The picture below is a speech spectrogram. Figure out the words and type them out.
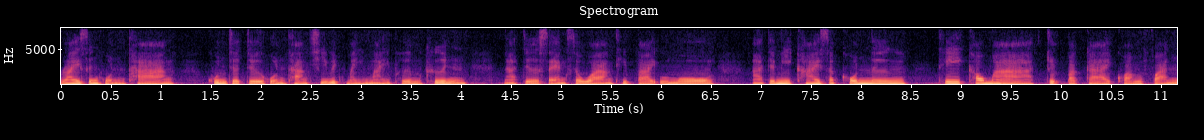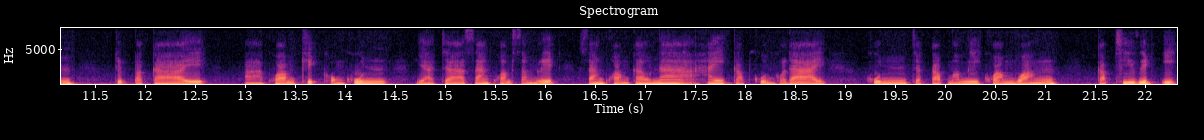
ไร้ซึ่งหนทาง คุณจะเจอหนทางชีวิตใหม่ๆ เพิ่มขึ้นนะเจอแสงสว่างที่ปลายอุโมงค์อาจจะมีใครสักคนหนึ่ง ที่เข้ามาจุดประกายความฝัน จุดประกายความคิดของคุณ อยากจะสร้างความสำเร็จสร้างความก้าวหน้าให้กับคุณก็ได้ คุณจะกลับมามีความหวังกับชีวิตอีก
